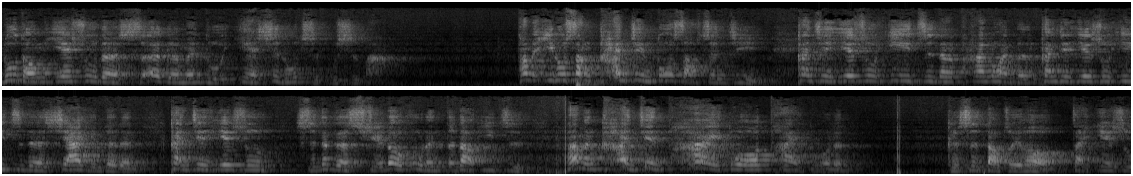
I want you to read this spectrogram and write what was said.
如同耶稣的十二个门徒也是如此，不是吗？他们一路上看见多少神迹，看见耶稣医治那瘫痪的人，看见耶稣医治的瞎眼的人，看见耶稣使那个血肉妇人得到医治，他们看见太多太多了。可是到最后，在耶稣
